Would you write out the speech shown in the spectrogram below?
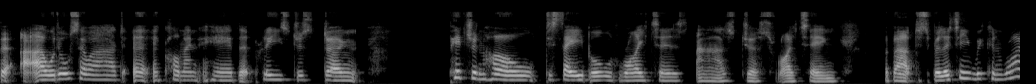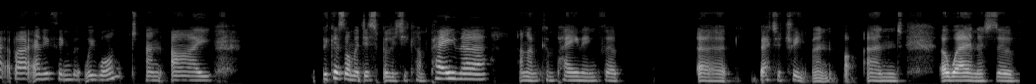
but I would also add a, a comment here that please just don't pigeonhole disabled writers as just writing about disability. We can write about anything that we want. And I, because I'm a disability campaigner and I'm campaigning for uh, better treatment and awareness of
